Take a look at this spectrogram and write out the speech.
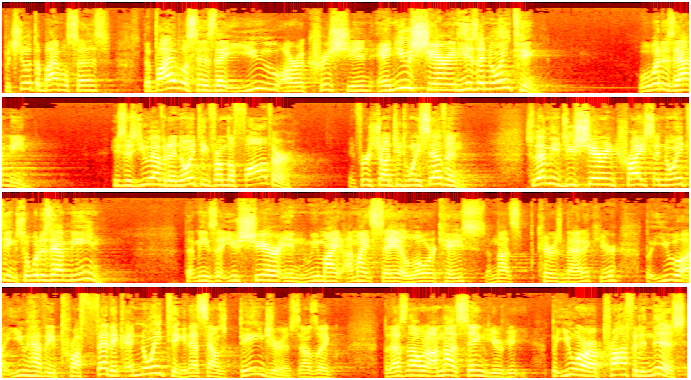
But you know what the Bible says? The Bible says that you are a Christian and you share in his anointing. Well, what does that mean? He says, You have an anointing from the Father in 1 John 2.27. So that means you share in Christ's anointing. So what does that mean? That means that you share in, we might, I might say a lowercase, I'm not charismatic here, but you, uh, you have a prophetic anointing. And that sounds dangerous. Sounds like, but that's not what I'm not saying. You're, but you are a prophet in this,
